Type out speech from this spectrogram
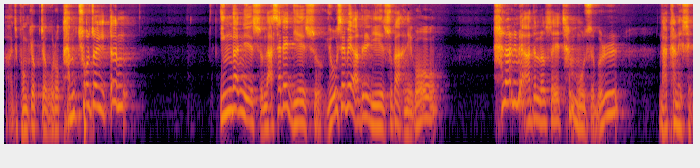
아주 본격적으로 감춰져 있던 인간 예수, 나사렛 예수, 요셉의 아들 예수가 아니고 하나님의 아들로서의 참 모습을 나타내신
